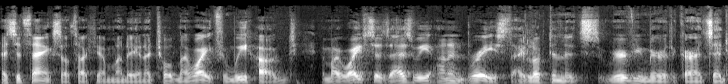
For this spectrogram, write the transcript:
I said, Thanks. I'll talk to you on Monday. And I told my wife, and we hugged. And my wife says, As we unembraced, I looked in the rearview mirror of the car and said,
